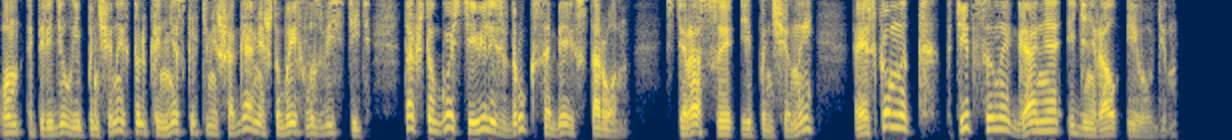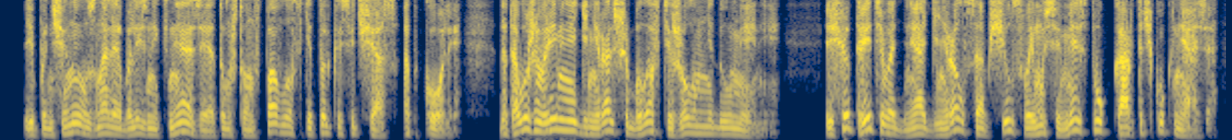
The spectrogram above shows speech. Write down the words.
он опередил Япончиных только несколькими шагами, чтобы их возвестить, так что гости явились вдруг с обеих сторон. С террасы Япончины, а из комнат Птицыны, Ганя и генерал Иволгин. Япончины узнали о болезни князя и о том, что он в Павловске только сейчас, от Коли. До того же времени генеральша была в тяжелом недоумении. Еще третьего дня генерал сообщил своему семейству карточку князя —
